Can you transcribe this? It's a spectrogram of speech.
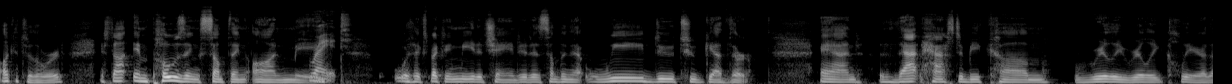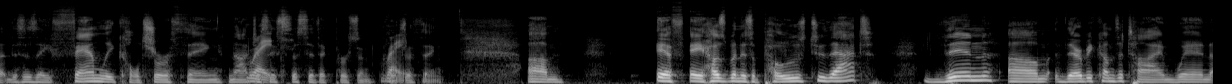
I'll get to the word. It's not imposing something on me Right. With expecting me to change. It is something that we do together. And that has to become really, really clear that this is a family culture thing, not just a specific person Right. culture thing. Um, if a husband is opposed to that, then um, there becomes a time when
